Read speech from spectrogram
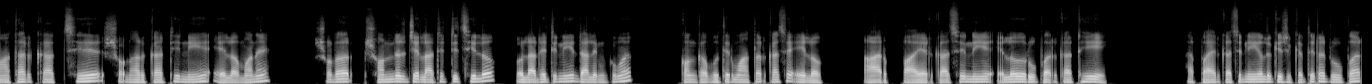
মাথার কাছে সোনার কাঠি নিয়ে এলো। মানে সোনার স্বর্ণের যে লাঠিটি ছিল ওই লাঠিটি নিয়ে ডালিম কুমার কঙ্কাবতীর মাথার কাছে এলো আর পায়ের কাছে নিয়ে এলো রূপার কাঠি। আর পায়ের কাছে নিয়ে এলো কি শিক্ষার্থীরা রূপার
